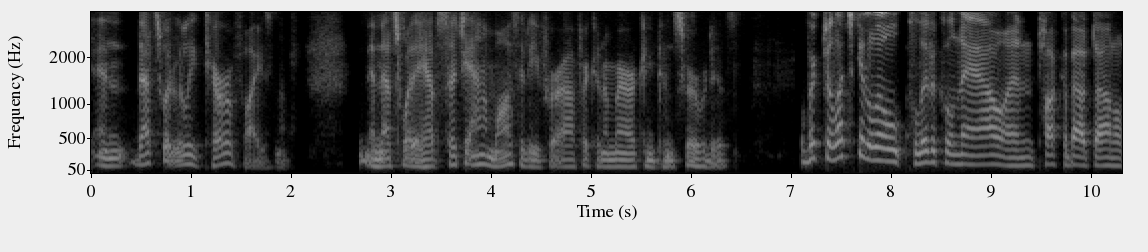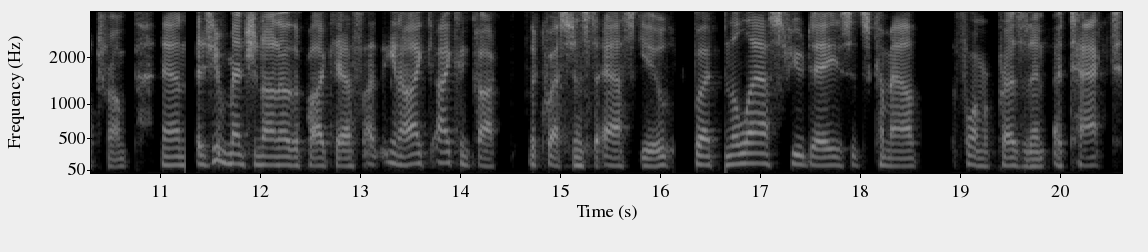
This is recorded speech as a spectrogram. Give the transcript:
And that's what really terrifies them. And that's why they have such animosity for African American conservatives. Victor, let's get a little political now and talk about Donald Trump. And as you've mentioned on other podcasts, I, you know, I, I concoct the questions to ask you. But in the last few days, it's come out the former president attacked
